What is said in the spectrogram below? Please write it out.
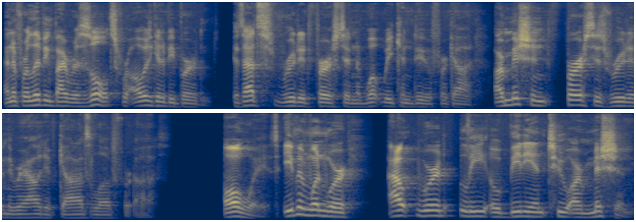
And if we're living by results, we're always going to be burdened because that's rooted first in what we can do for God. Our mission first is rooted in the reality of God's love for us. Always. Even when we're outwardly obedient to our mission,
